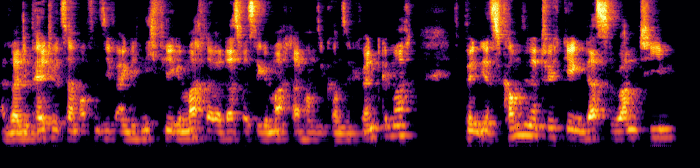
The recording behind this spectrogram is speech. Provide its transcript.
Also die Patriots haben offensiv eigentlich nicht viel gemacht, aber das, was sie gemacht haben, haben sie konsequent gemacht. Ich bin, jetzt kommen sie natürlich gegen das Run-Team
